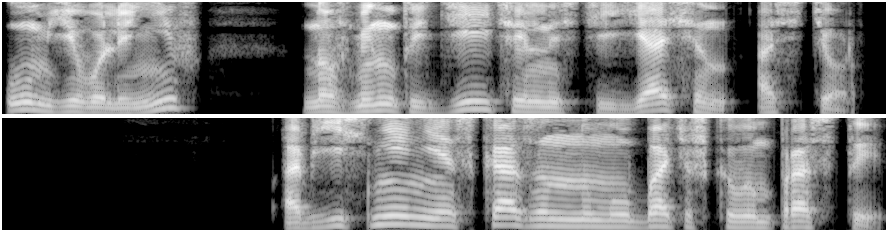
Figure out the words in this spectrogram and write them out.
Ум его ленив, но в минуты деятельности ясен, остер. Объяснения сказанному батюшковым просты.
